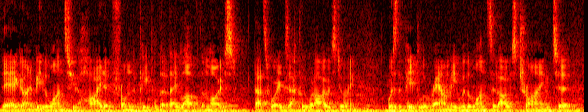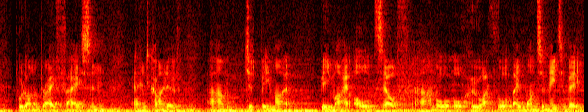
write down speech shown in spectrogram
they're going to be the ones who hide it from the people that they love the most. That's what exactly what I was doing. Was the people around me were the ones that I was trying to put on a brave face and and kind of um, just be my be my old self um, or, or who I thought they wanted me to be.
